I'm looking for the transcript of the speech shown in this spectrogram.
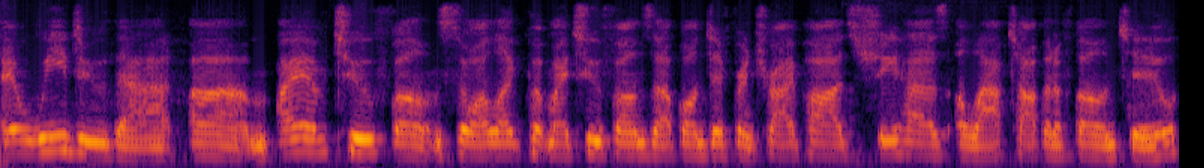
and we do that. Um, I have two phones, so I'll like put my two phones up on different tripods. She has a laptop and a phone too,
